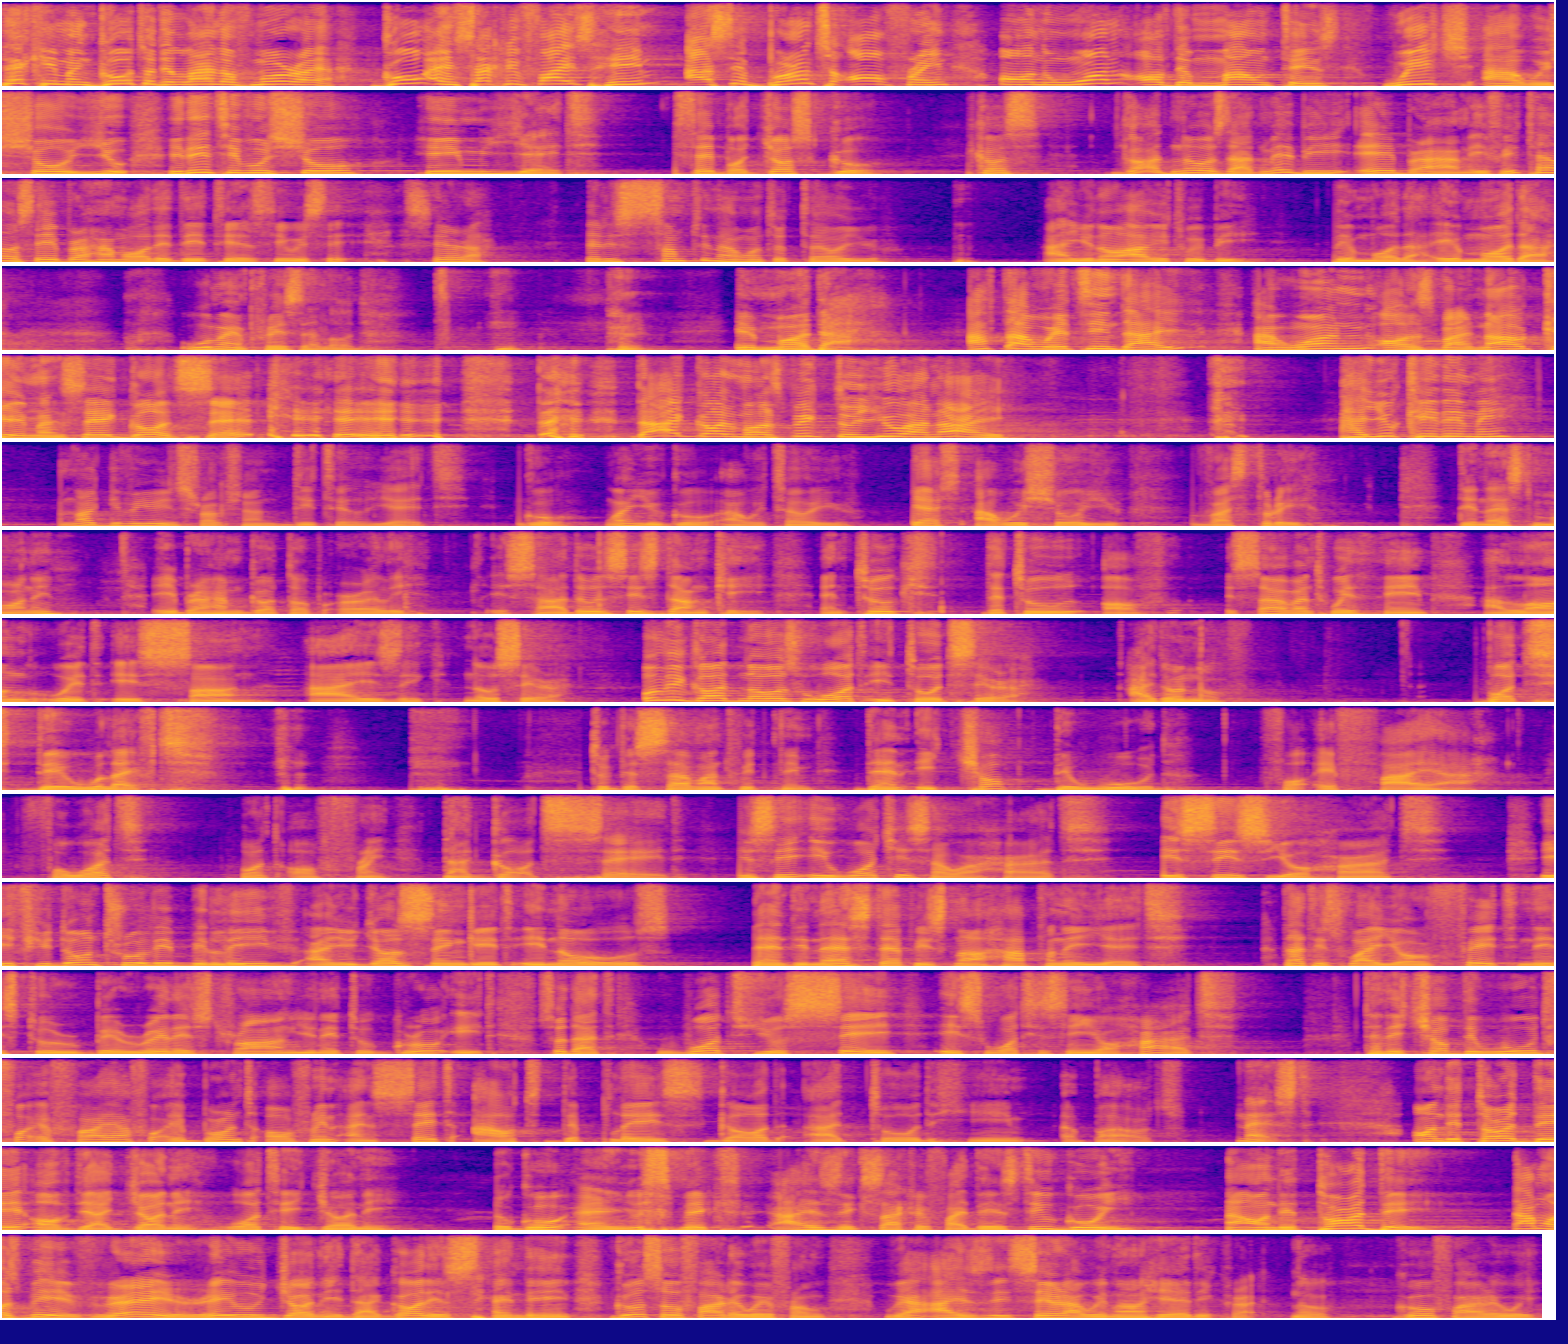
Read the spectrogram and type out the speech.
Take him and go to the land of Moriah. Go and sacrifice him as a burnt offering on one of the mountains, which I will show you. He didn't even show him yet. He said, But just go. Because God knows that maybe Abraham, if he tells Abraham all the details, he will say, Sarah, there is something I want to tell you. And you know how it will be. A mother, a mother. Ah, woman, praise the Lord. a mother. After waiting that and one husband now came and said, God said, that God must speak to you and I. Are you kidding me? I'm not giving you instruction detail yet. Go. When you go, I will tell you. Yes, I will show you. Verse 3. The next morning, Abraham got up early, he saddled his donkey, and took the two of his servant with him, along with his son Isaac. No Sarah. Only God knows what he told Sarah. I don't know. But they left. Took the servant with him. Then he chopped the wood for a fire. For what? What offering that God said. You see, He watches our heart, He sees your heart. If you don't truly believe and you just sing it, He knows, then the next step is not happening yet. That is why your faith needs to be really strong. You need to grow it so that what you say is what is in your heart. Then they chopped the wood for a fire for a burnt offering and set out the place God had told him about. Next, on the third day of their journey, what a journey to go and make Isaac sacrifice. They're still going. Now, on the third day, that must be a very real journey that God is sending. Go so far away from where Isaac, Sarah will not hear the cry. No, go far away.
